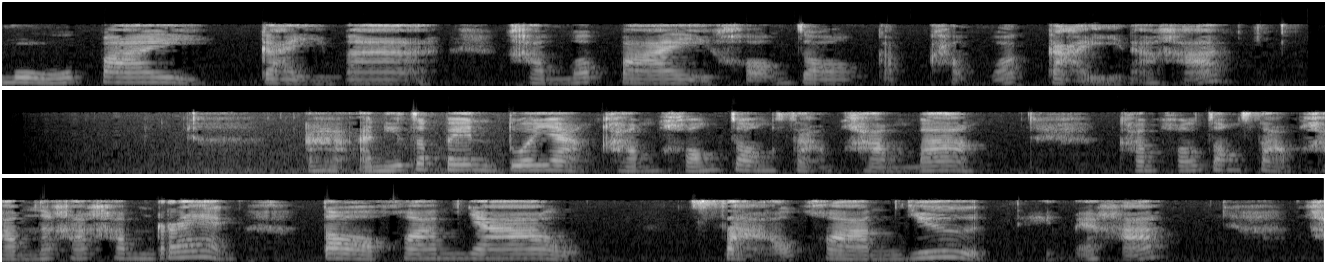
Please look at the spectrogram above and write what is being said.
หมูไป ไก่มาคำว่าไปคล้องจองกับคำว่าไก่นะคะอ่าอันนี้จะเป็นตัวอย่างคำคล้องจองสามคำบ้าง คำคล้องจองสามคำนะคะคำแรก ต่อความยาว สาวความยืดเห็นไหมคะค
